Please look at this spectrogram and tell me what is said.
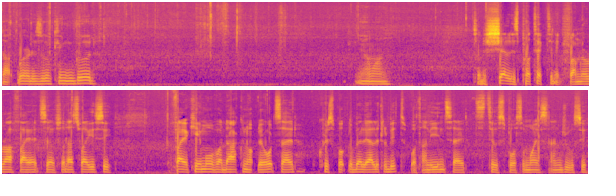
that bird is looking good Yeah, man. So the shell is protecting it from the raw fire itself. So that's why you see fire came over, darken up the outside, crisp up the belly a little bit, but on the inside it's still supposed to moist and juicy.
